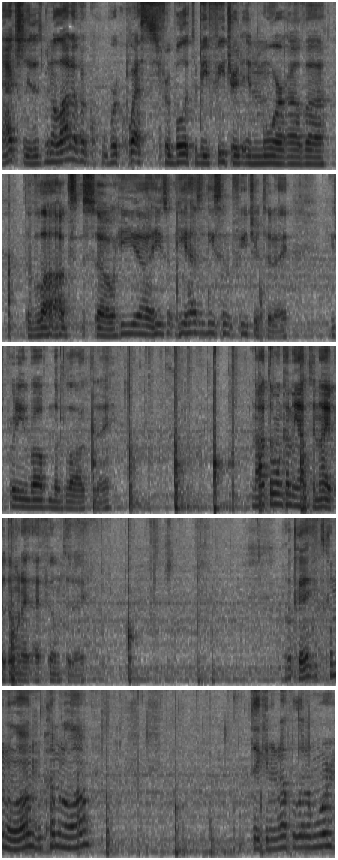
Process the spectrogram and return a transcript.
Actually, there's been a lot of requests for Bullet to be featured in more of uh, the vlogs, so he uh, he's he has a decent feature today. He's pretty involved in the vlog today. Not the one coming out tonight, but the one I, I filmed today. Okay, it's coming along. We're coming along. Taking it up a little more.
